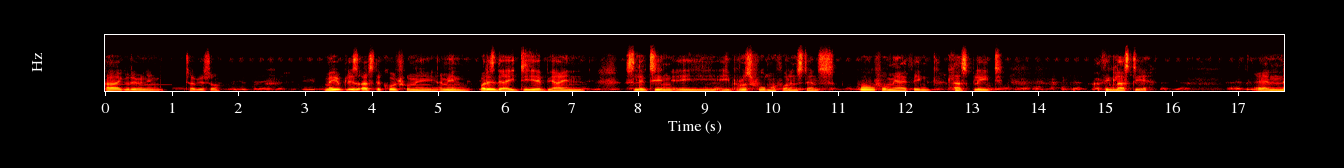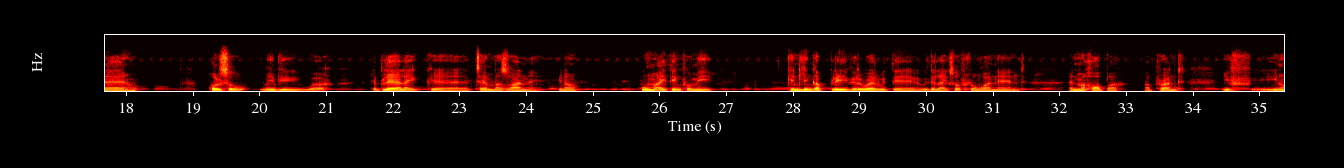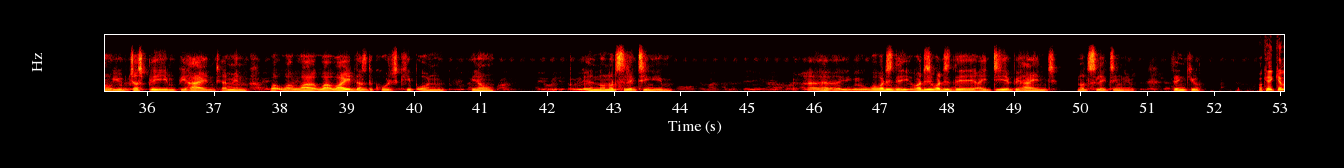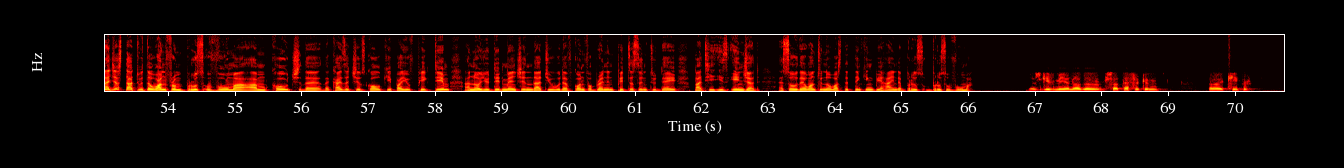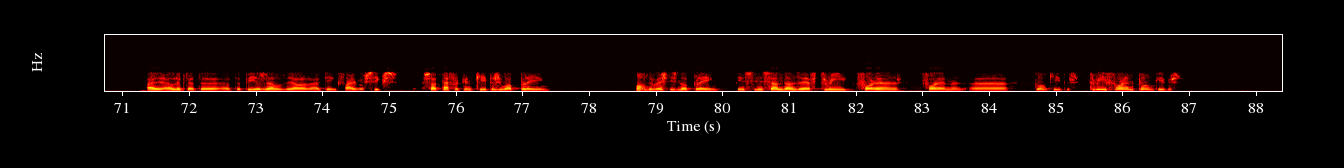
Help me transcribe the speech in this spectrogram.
Hi, good evening, Thabiso. May you please ask the coach for me? I mean, what is the idea behind selecting a, a Bruce Bvuma, for instance, who for me I think last played, I think last year, and uh, also maybe uh, a player like uh, Themba Zwane, you know, whom I think for me can link up play very well with the with the likes of Hlongwane and and Makgopa up front. if you know you just play him behind. I mean, why why why, why does the coach keep on you know not selecting him? Uh, what is the what is what is the idea behind not selecting him? Thank you. Okay, can I just start with the one from Bruce Bvuma, um, coach, the, the Kaizer Chiefs goalkeeper? You've picked him. I know you did mention that you would have gone for Brandon Petersen today, but he is injured. Uh, so they want to know what's the thinking behind Bruce Bruce Bvuma. Just give me another South African uh, keeper. I, I, looked at the at the PSL. There are, I think, five or six South African keepers who are playing. All the rest is not playing in, in Sundowns they have three foreign foreigner uh, goalkeepers, three foreign goalkeepers.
